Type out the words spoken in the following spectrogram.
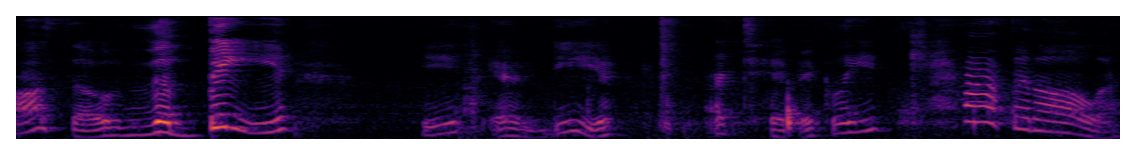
Also, the B E and D are typically capital.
